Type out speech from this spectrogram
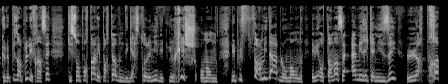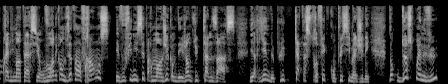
que de plus en plus les Français, qui sont pourtant les porteurs d'une des gastronomies les plus riches au monde, les plus formidables au monde, eh bien, ont tendance à américaniser leur propre alimentation. Vous vous rendez compte, vous êtes en France et vous finissez par manger comme des gens du Kansas. Il n'y a rien de plus catastrophique qu'on puisse imaginer. Donc, de ce point de vue,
